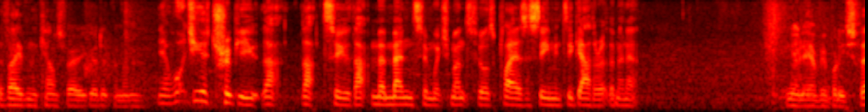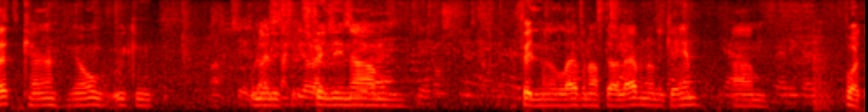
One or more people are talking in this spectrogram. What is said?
the vibe in the camp's very good at the minute. Yeah, what do you attribute that that to? That momentum which Mansfield's players are seeming to gather at the minute. Nearly everybody's fit. Can you know we can we're nearly feeling um, feeling 11 after 11 on the game. Um, but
